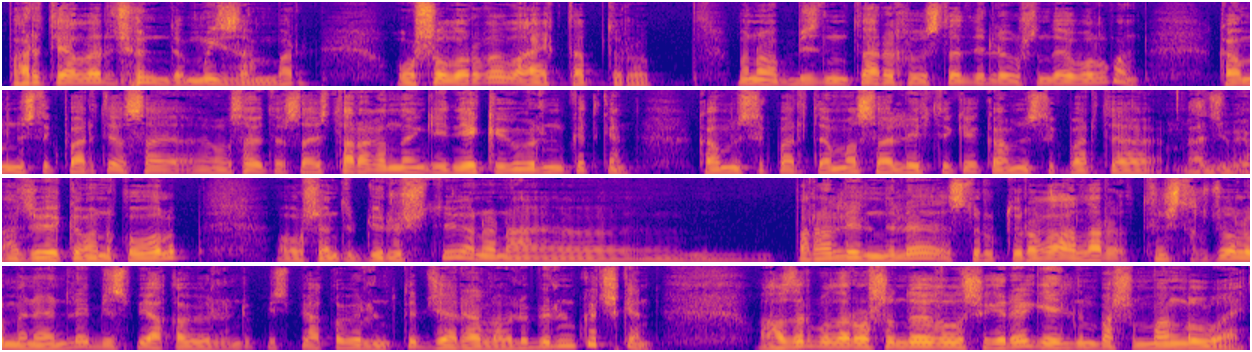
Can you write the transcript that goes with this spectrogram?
Партиялар жөнүндө мыйзам бар. Ошолорго ылайыктап туруп мына биздин тарыхыбызда деле ушундай болгон. Коммунисттик партия советтер союзу тарагандан кийин экиге бөлүнүп кеткен. Коммунисттик партия масалиевдики коммунисттик партия ажыбековнуку болуп ошентип жүрүштү. Анан параллельно эле структурага алар тынчтык жолу менен эле биз бияка бөлүндүк биз бияка бөлүндүк деп жарыялап эле бөлүнүп кетишкен азыр булар ошондой кылышы керек. Элдин башын маң кылбай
